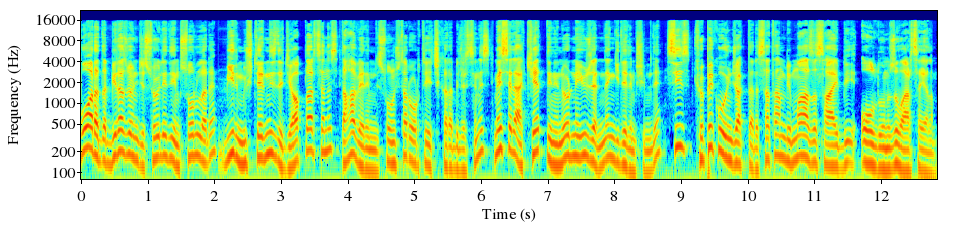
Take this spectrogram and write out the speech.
Bu arada biraz önce söylediğim soruları bir müşterinizle cevaplarsanız daha verimli sonuçlar ortaya çıkarabilirsiniz. Mesela Catlin'in örneği üzerinden gidelim şimdi. Siz köpek oyuncakları satan bir mağaza sahibi olduğunuzu varsayalım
